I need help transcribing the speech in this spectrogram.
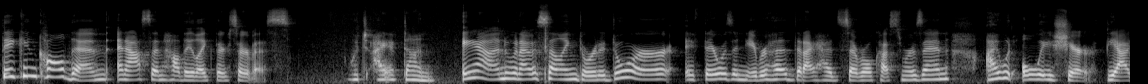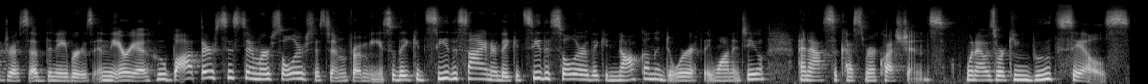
they can call them and ask them how they like their service, which I have done. And when I was selling door to door, if there was a neighborhood that I had several customers in, I would always share the address of the neighbors in the area who bought their system or solar system from me so they could see the sign or they could see the solar, they could knock on the door if they wanted to and ask the customer questions. When I was working booth sales,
